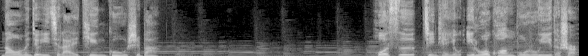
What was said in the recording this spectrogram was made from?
那我们就一起来听故事吧。霍斯今天有一箩筐不如意的事儿，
